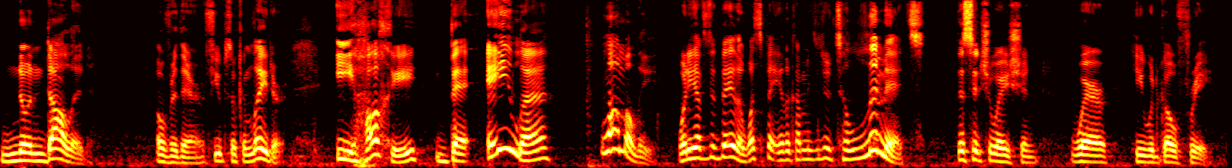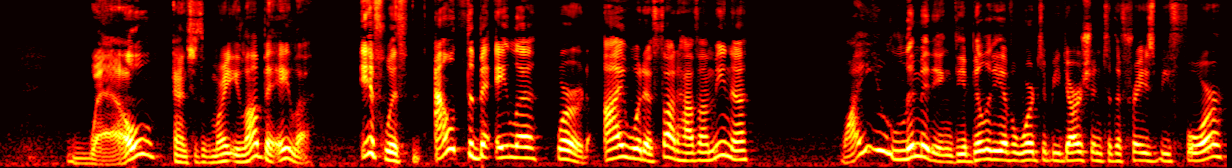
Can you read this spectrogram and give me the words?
nun dalid over there, a few pasukim later. Ihachi be'ela Lamali. What do you have the Be'ela? What's Be'ela coming to do? To limit the situation where he would go free. Well, answers the Gemara, Ila Be'ela. If without the Be'ela word, I would have thought Havamina, why are you limiting the ability of a word to be darshan to the phrase before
